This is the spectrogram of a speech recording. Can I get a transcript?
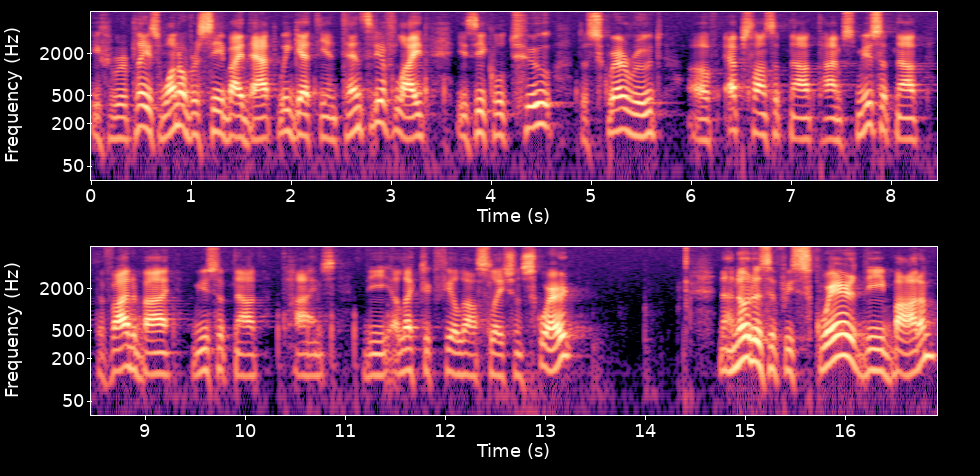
If we replace 1 over c by that, we get the intensity of light is equal to the square root of epsilon sub naught times mu sub naught divided by mu sub naught times the electric field oscillation squared. Now notice if we square the bottom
